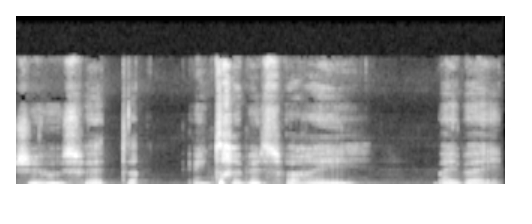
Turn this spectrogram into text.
Je vous souhaite une très belle soirée. Bye bye.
